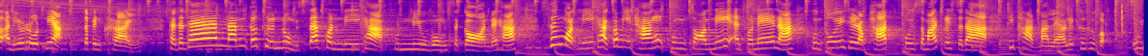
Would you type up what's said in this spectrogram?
รอนิรุธเนี่ยจะเป็นใครแต่แท้ๆนั่นก็คือหนุ่มแซ่บคนนี้ค่ะ คุณนิววงศกรนะคะ ซึ่งบทนี้ค่ะก็มีทั้งคุณจอห์นนี่แอนโฟเน่นะ คุณตุ้ยธีรพัฒน์คุณสมาร์ทกฤษดาที่ผ่านมาแล้วเนี่ยคือแบบอุ้ย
